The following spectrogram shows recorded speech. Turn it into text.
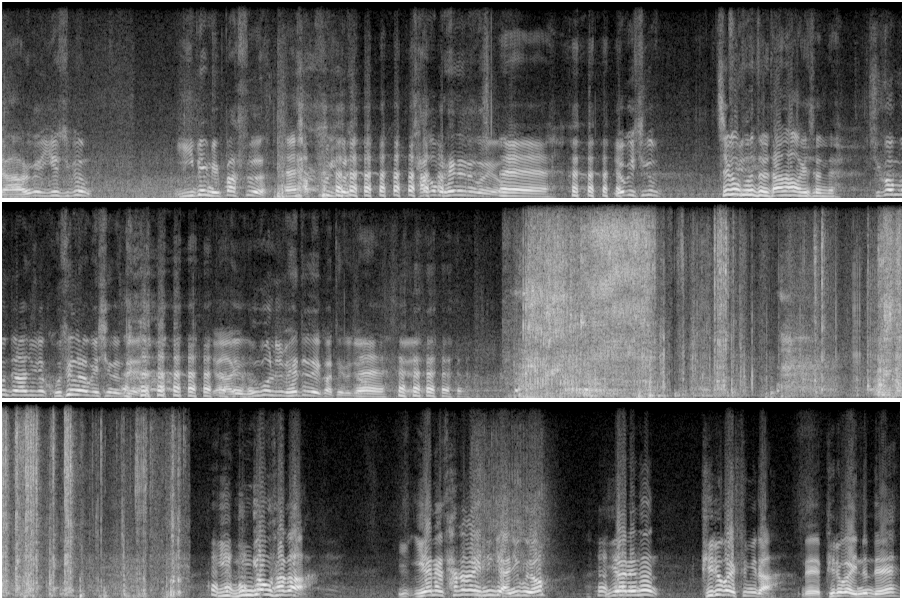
야, 그러니까 이게 지금 200몇 박스 앞으로 이걸 작업을 해야 되는 거네요. 네. 여기 지금 직원분들 다 나와 계셨네. 직원분들 아주 그냥 고생을 하고 계시는데, 야, 이거 응원을 좀 해드려야 될 것 같아요, 그죠? 네. 이 문경 사과 이, 이 안에 사과가 있는 게 아니고요 이 안에는 비료가 있습니다 네 비료가 있는데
